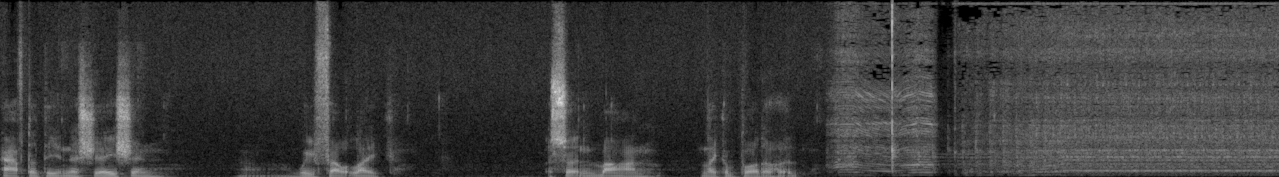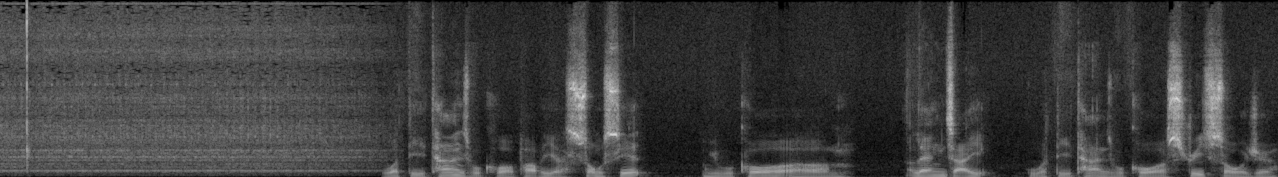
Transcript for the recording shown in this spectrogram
After the initiation, uh, we felt like a certain bond, like a brotherhood. What the Italians would call probably associate, we would call um, lengzai, what the Italians would call a street soldier.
